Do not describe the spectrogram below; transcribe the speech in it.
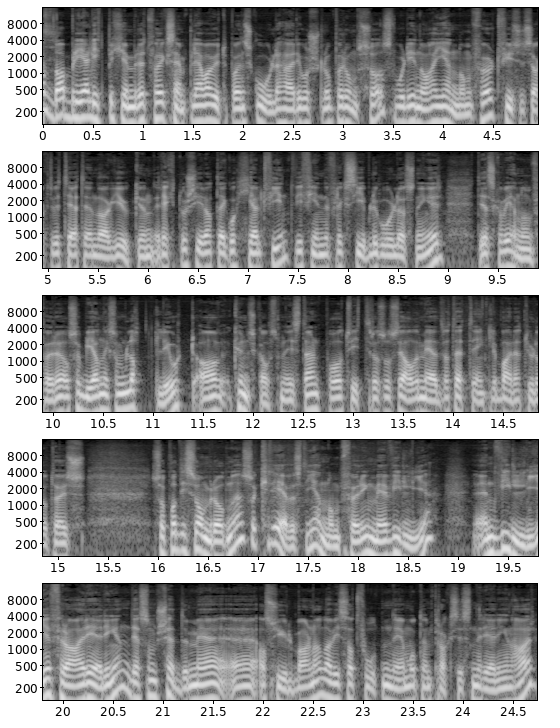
da blir jeg litt bekymret. F.eks. jeg var ute på en skole her i Oslo, på Romsås, hvor de nå har gjennomført fysisk aktivitet en dag i uken. Rektor sier at det går helt fint, vi finner fleksible, gode løsninger. Det skal vi gjennomføre. Og så blir han liksom latterliggjort av kunnskapsministeren på Twitter og sosiale medier at dette egentlig bare er tull og tøys. Så på disse områdene så kreves det gjennomføring med vilje. En vilje fra regjeringen. Det som skjedde med eh, asylbarna da vi satte foten ned mot den praksisen regjeringen har.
